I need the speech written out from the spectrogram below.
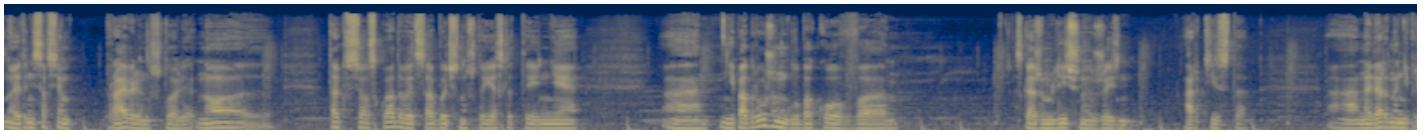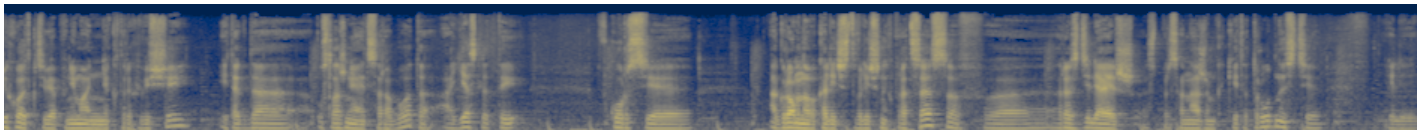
Но это не совсем правильно, что ли, но так все складывается обычно, что если ты не, э, не погружен глубоко в скажем, личную жизнь артиста, а, наверное, не приходит к тебе понимание некоторых вещей, и тогда усложняется работа. А если ты в курсе огромного количества личных процессов, э, разделяешь с персонажем какие-то трудности или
